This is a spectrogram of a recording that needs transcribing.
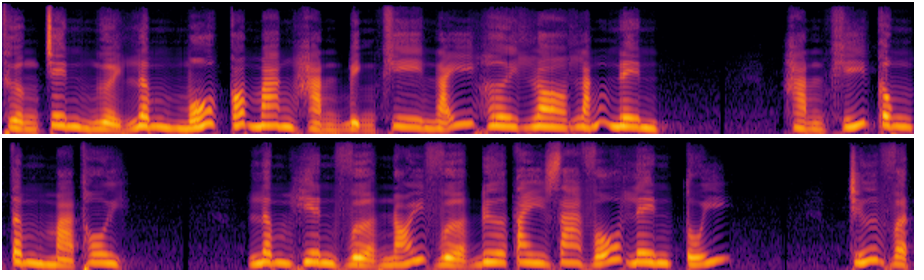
Thường trên người Lâm mố có mang hàn bình khi nãy hơi lo lắng nên. Hàn khí công tâm mà thôi. Lâm Hiên vừa nói vừa đưa tay ra vỗ lên túi. Chứ vật,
